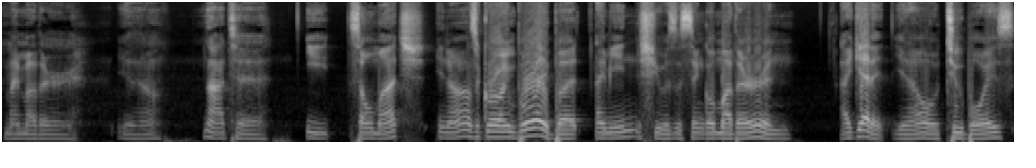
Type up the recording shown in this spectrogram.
my mother, you know, not to eat so much. You know, I was a growing boy, but I mean, she was a single mother, and I get it. You know, two boys,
